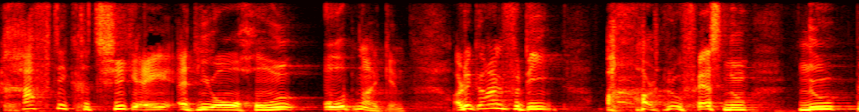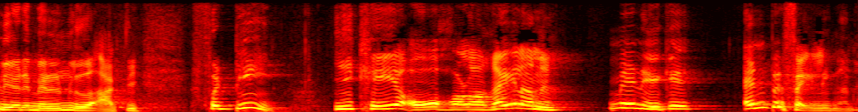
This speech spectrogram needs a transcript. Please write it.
kraftig kritik af, at de overhovedet åbner igen. Og det gør han fordi, og holder du fast nu, nu bliver det mellemlederagtigt. Fordi IKEA overholder reglerne, men ikke anbefalingerne.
